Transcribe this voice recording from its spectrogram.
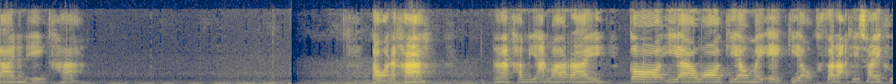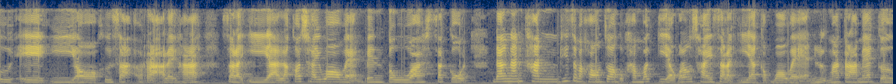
ได้นั่นเองค่ะ ต่อนะคะคำนี้อ่านว่าอะไร กอเอียวอเกียวไม่เอกเกี่ยว สระที่ใช้คือเออียอคือสระอะไรคะ สระเอีย แล้วก็ใช้วอแหวนเป็นตัวสะกด ดังนั้นคันที่จะมาคล้องจองกับคำว่าเกี่ยวก็ต้องใช้สระเอียกับวอแหวน หรือมาตราแม่เกิล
